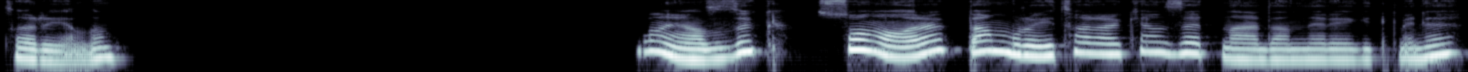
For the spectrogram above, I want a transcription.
tarayalım. Bunu yazdık. Son olarak ben burayı tararken z nereden nereye gitmeli?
